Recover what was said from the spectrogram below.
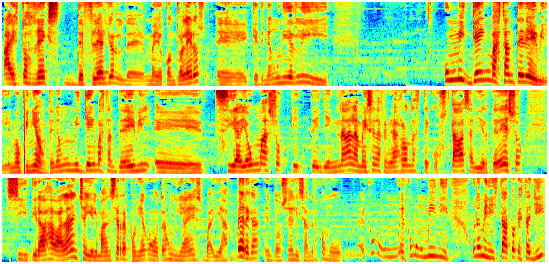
a estos decks de Flareyor, de medio controleros, eh, que tenían un early un mid game bastante débil, en mi opinión. Tenían un mid game bastante débil. Eh, si había un mazo que te llenaba la mesa en las primeras rondas, te costaba salirte de eso. Si tirabas avalancha y el man se reponía con otras unidades, valías verga. Entonces Lisandra es como. Es como un, es como un mini. Una mini estatua que está allí.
